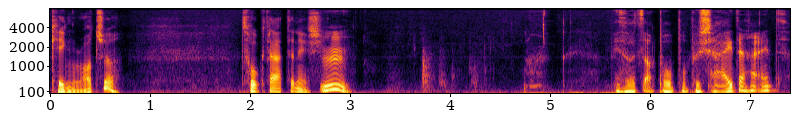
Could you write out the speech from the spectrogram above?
King Roger zurückgetreten ist. mm. Wieso jetzt apropos Bescheidenheit?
